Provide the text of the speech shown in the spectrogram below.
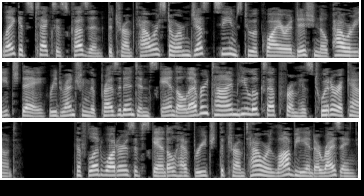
Like its Texas cousin, the Trump Tower storm just seems to acquire additional power each day, redrenching the president in scandal every time he looks up from his Twitter account. The floodwaters of scandal have breached the Trump Tower lobby and are rising.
